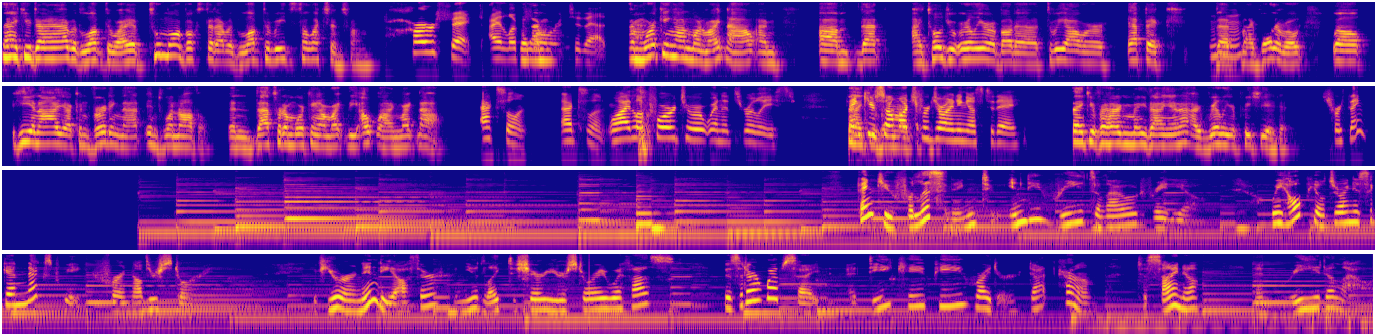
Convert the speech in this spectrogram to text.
Thank you, Diana. I would love to. I have two more books that I would love to read selections from. Perfect. I look And I'm- forward to that. I'm working on one right now. I'm um that I told you earlier about a three-hour epic that Mhm. my brother wrote. Well, he and I are converting that into a novel, and that's what I'm working on right the outline right now. Excellent. Excellent. Well, I look forward to it when it's released. Thank, Thank you you so much much. for joining us today. Thank you for having me, Diana. I really appreciate it. Sure thing. Thank you for listening to Indie Reads Aloud Radio. We hope you'll join us again next week for another story. If you are an indie author and you'd like to share your story with us, visit our website at dkpwriter.com to sign up and read aloud.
